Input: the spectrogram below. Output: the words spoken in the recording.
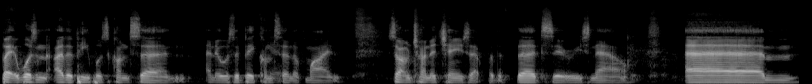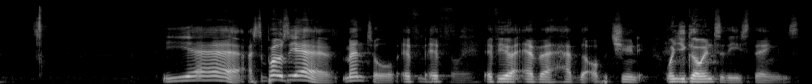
but it wasn't other people's concern, and it was a big concern yeah. of mine. So I'm trying to change that for the third series now. Um, yeah, I suppose. Yeah, mentor. If mentor, if yeah. if you ever have the opportunity when you go into these things,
